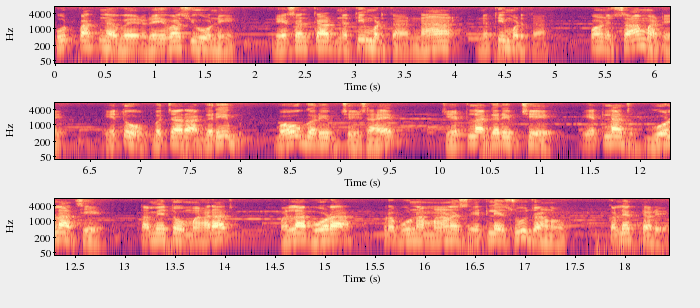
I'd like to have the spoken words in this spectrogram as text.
ફૂટપાથના રહેવાસીઓને રેશન કાર્ડ નથી મળતા, ના, નથી મળતા. પણ શા માટે? એ તો બચારા ગરીબ, બહુ ગરીબ છે સાહેબ. જેટલા ગરીબ છે, એટલા જ ગોલા છે. તમે તો મહારાજ, ભલા ભોળા પ્રભુના માણસ એટલે શું જાણો? કલેક્ટરે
